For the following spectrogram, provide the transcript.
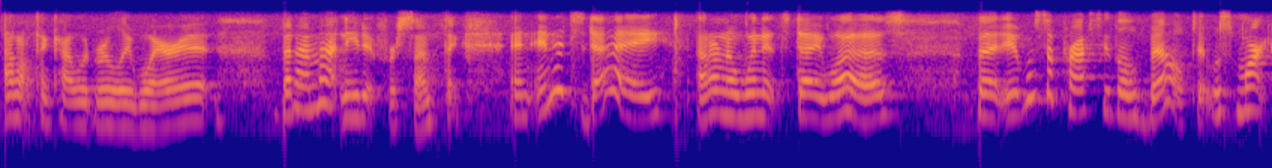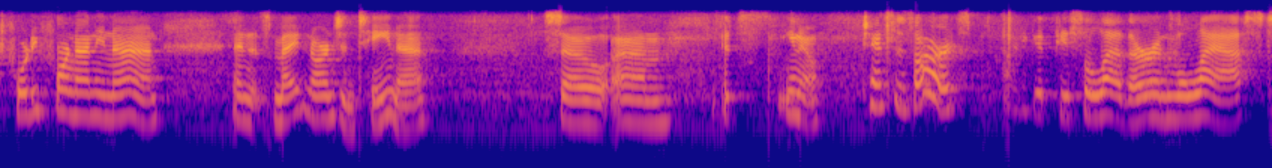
I don't think I would really wear it, but I might need it for something. And in its day, I don't know when its day was, but it was a pricey little belt. It was marked $44.99, and it's made in Argentina. So, um, it's, you know, chances are it's a pretty good piece of leather and will last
